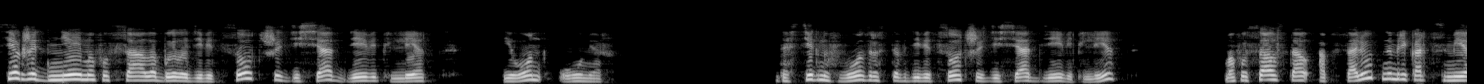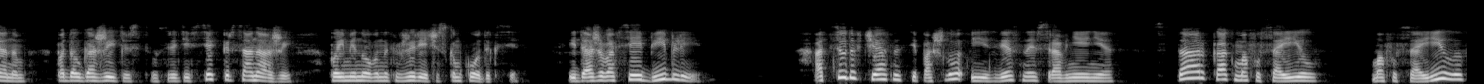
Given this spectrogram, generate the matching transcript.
Всех же дней Мафусала было 969 лет, и он умер. Достигнув возраста в 969 лет, Мафусал стал абсолютным рекордсменом по долгожительству среди всех персонажей, поименованных в Жреческом кодексе, и даже во всей Библии. Отсюда, в частности, пошло и известное сравнение «стар, как Мафусаил, Мафусаилов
